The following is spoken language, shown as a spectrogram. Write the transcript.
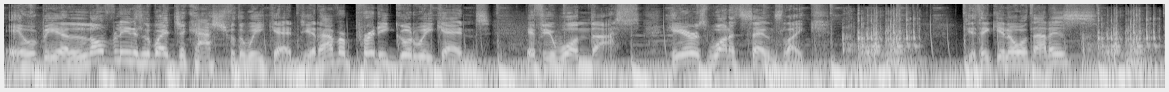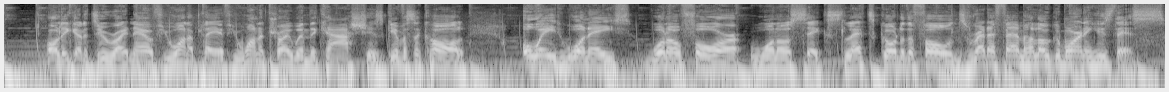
It would be a lovely little wedge of cash for the weekend. You'd have a pretty good weekend if you won that. Here's what it sounds like. Do you think you know what that is? All you got to do right now, if you want to play, if you want to try win the cash, is give us a call 0818 104 106. Let's go to the phones. Red FM, hello, good morning. Who's this?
